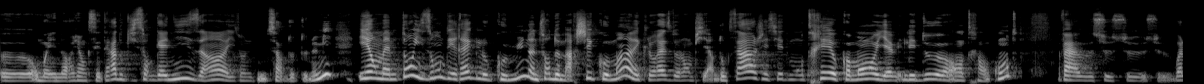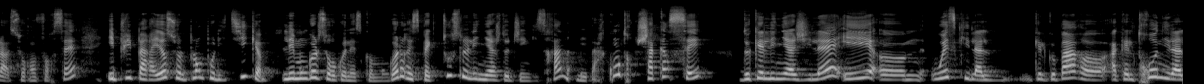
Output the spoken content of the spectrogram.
au Moyen-Orient, etc. Donc ils s'organisent, hein, ils ont une sorte d'autonomie, et en même temps ils ont des règles communes, une sorte de marché commun avec le reste de l'empire. Donc ça, j'ai essayé de montrer comment il y avait les deux entraient en compte, enfin se, voilà, se renforçaient. Et puis par ailleurs sur le plan politique, les Mongols se reconnaissent comme Mongols, respectent tous le lignage de Genghis Khan, mais par contre chacun sait de quel lignage il est et euh, où est-ce qu'il a quelque part euh, à quel trône il a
